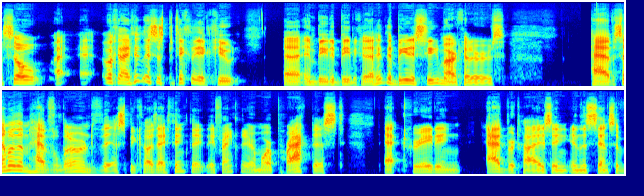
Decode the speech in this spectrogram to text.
so I, look, I think this is particularly acute uh, in B two B because I think the B two C marketers have some of them have learned this because I think that they frankly are more practiced at creating advertising in the sense of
